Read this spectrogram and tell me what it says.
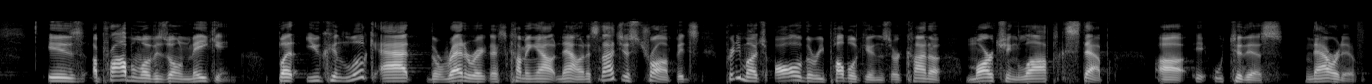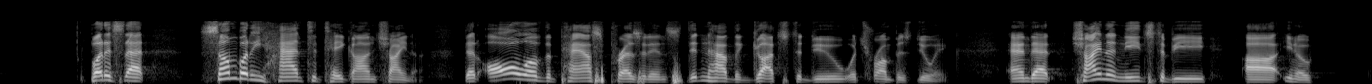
is a problem of his own making. But you can look at the rhetoric that's coming out now, and it's not just Trump, it's pretty much all of the Republicans are kind of marching lockstep uh, to this narrative. But it's that somebody had to take on China, that all of the past presidents didn't have the guts to do what Trump is doing, and that China needs to be, uh, you know,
